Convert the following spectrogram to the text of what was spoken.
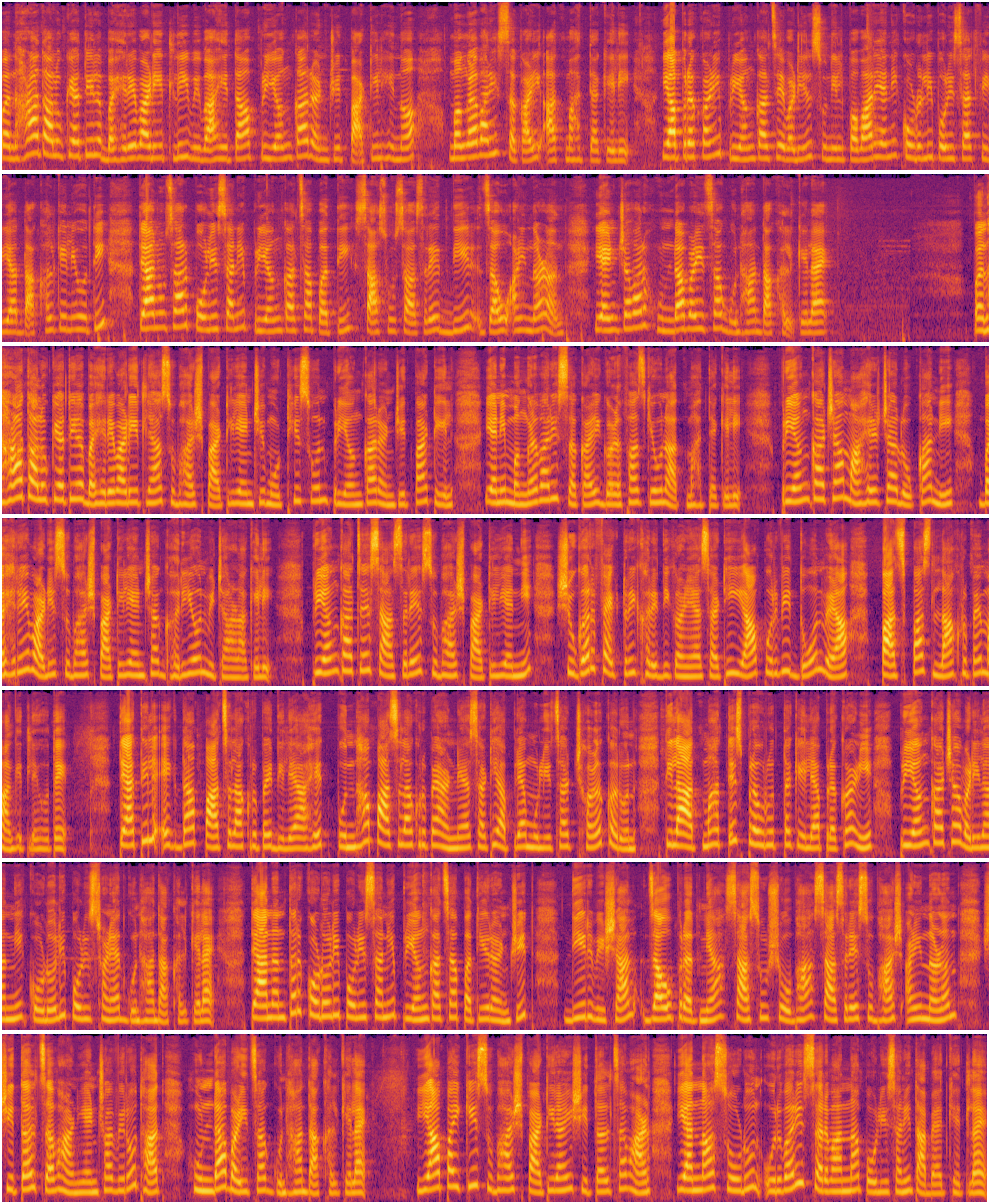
पन्हाळा तालुक्यातील बहिरेवाडी इथली विवाहिता प्रियंका रणजित पाटील हिनं मंगळवारी सकाळी आत्महत्या केली. या प्रकरणी प्रियंकाचे वडील सुनील पवार यांनी कोडोली पोलिसात फिर्याद दाखल केली होती. त्यानुसार पोलिसांनी प्रियंकाचा पती सासू सासरे दीर जाऊ आणि नणंद यांच्यावर हुंडाबळीचा गुन्हा दाखल केलाय. पन्हाळा तालुक्यातील बहिरेवाडी इथल्या सुभाष पाटील यांची मोठी सून प्रियंका रणजित पाटील यांनी मंगळवारी सकाळी गळफास घेऊन आत्महत्या केली. प्रियंकाच्या माहेरच्या लोकांनी बहिरेवाडी सुभाष पाटील यांच्या घरी येऊन विचारणा केली. प्रियंकाचे सासरे सुभाष पाटील यांनी शुगर फॅक्टरी खरेदी करण्यासाठी यापूर्वी दोन वेळा पाच पाच लाख रुपये मागितले होते. त्यातील एकदा पाच लाख रुपये दिले आहेत. पुन्हा पाच लाख रुपये आणण्यासाठी आपल्या मुलीचा छळ करून तिला आत्महत्येस प्रवृत्त केल्याप्रकरणी प्रियंकाच्या वडिलांनी कोडोली पोलीस ठाण्यात गुन्हा दाखल केलाय. त्यानंतर कोडोली पोलिसांनी प्रियंकाचा पती रणजित दीर विशाल जाऊ प्रज्ञा सासू शोभा सासरे सुभाष आणि नणंद शीतल चव्हाण यांच्या विरोधात हुंडाबळीचा गुन्हा दाखल केलाय. यापैकी सुभाष पाटील आणि शीतल चव्हाण यांना सोडून उर्वरित सर्वांना पोलिसांनी ताब्यात घेतलंय.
